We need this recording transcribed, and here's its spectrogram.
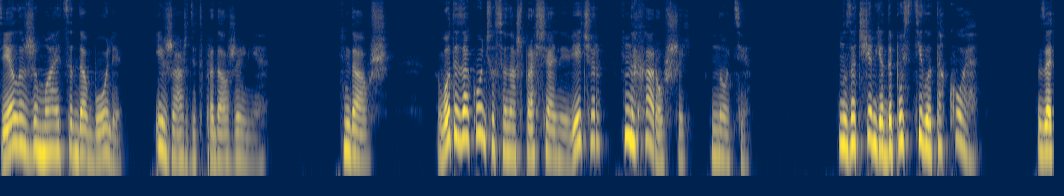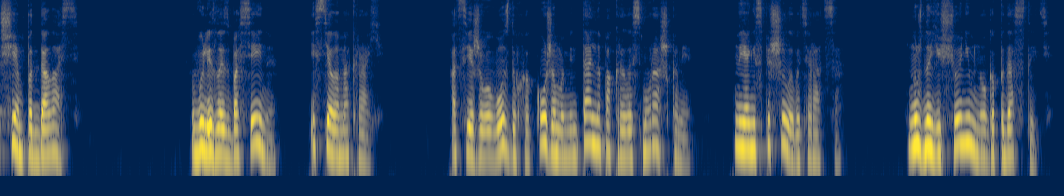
Тело сжимается до боли и жаждет продолжения. Да уж, вот и закончился наш прощальный вечер на хорошей ноте. Но зачем я допустила такое? Зачем поддалась? Вылезла из бассейна и села на край. От свежего воздуха кожа моментально покрылась мурашками, но я не спешила вытираться. Нужно еще немного подостыть.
